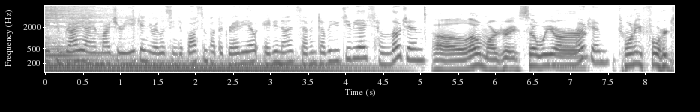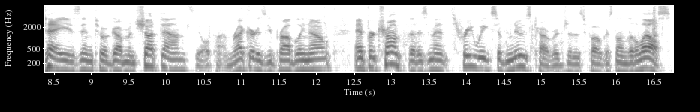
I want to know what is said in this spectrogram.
Houston Braude, I am Margery Eagan. You are listening to Boston Public Radio, 89.7 WGBH. Hello, Jim. Hello, Marjorie. So we are Hello, Jim. 24 days into a government shutdown. It's the all-time record, as you probably know. And for Trump, that has meant three weeks of news coverage that is focused on little else.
